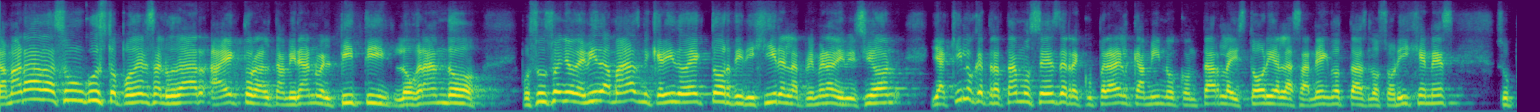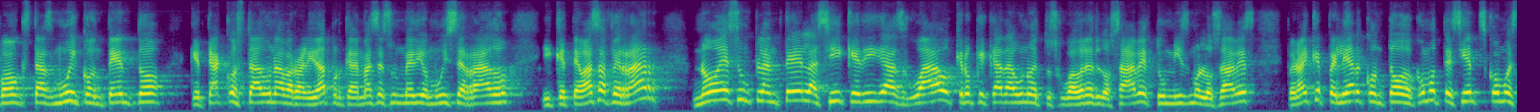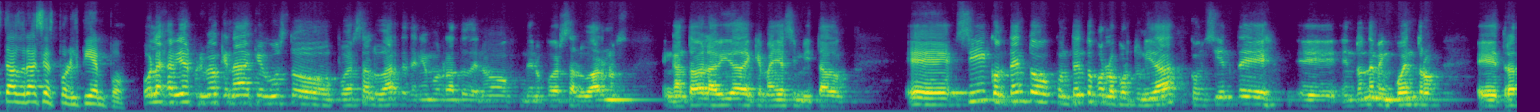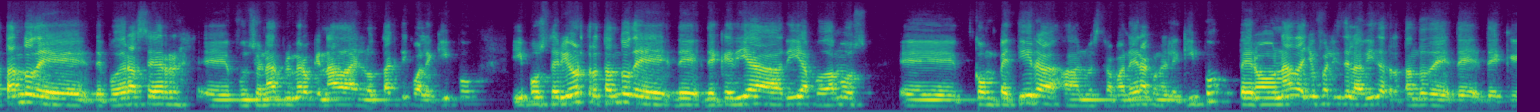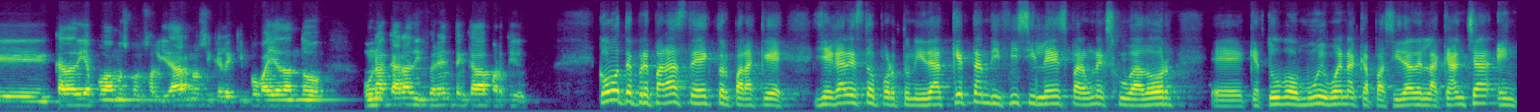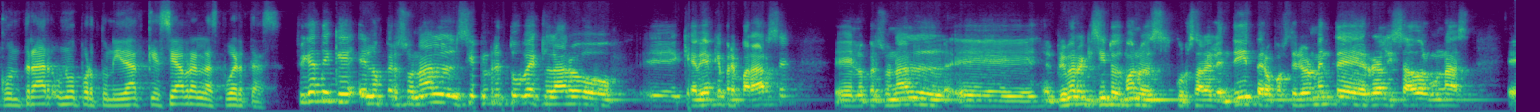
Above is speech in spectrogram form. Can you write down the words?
Camaradas, un gusto poder saludar a Héctor Altamirano, el Piti, logrando pues un sueño de vida más, mi querido Héctor, dirigir en la primera división. Y aquí lo que tratamos es de recuperar el camino, contar la historia, las anécdotas, los orígenes. Supongo que estás muy contento que te ha costado una barbaridad porque además es un medio muy cerrado y que te vas a aferrar. No es un plantel así que digas, wow, creo que cada uno de tus jugadores lo sabe, tú mismo lo sabes, pero hay que pelear con todo. ¿Cómo te sientes? ¿Cómo estás? Gracias por el tiempo. Hola Javier, primero que nada, qué gusto poder saludarte. Teníamos rato de no, de no poder saludarnos. Encantado de la vida de que me hayas invitado. Eh, sí, contento, contento por la oportunidad, consciente eh, en dónde me encuentro. Eh, tratando de, poder hacer eh, funcionar primero que nada en lo táctico al equipo y posterior tratando de, que día a día podamos eh, competir a, nuestra manera con el equipo, pero nada, yo feliz de la vida tratando de, que cada día podamos consolidarnos y que el equipo vaya dando una cara diferente en cada partido. ¿Cómo te preparaste, Héctor, para que llegara esta oportunidad? ¿Qué tan difícil es para un exjugador eh, que tuvo muy buena capacidad en la cancha encontrar una oportunidad que se abran las puertas? Fíjate que en lo personal siempre tuve claro eh, que había que prepararse. En lo personal, eh, el primer requisito es, bueno, es cursar el ENDIT, pero posteriormente he realizado algunas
